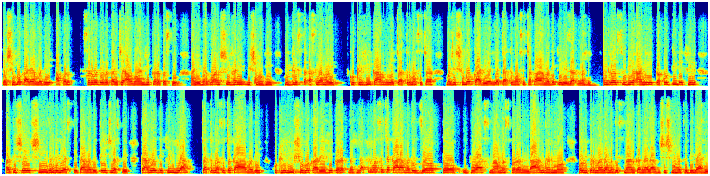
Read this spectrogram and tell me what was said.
त्या शुभ कार्यामध्ये आपण सर्व देवतांचे आवाहन हे करत असतो. आणि भगवान श्री हरी विष्णू हे निद्रिस्त असल्यामुळे कुठलेही काम या चातुर्मासाच्या म्हणजे शुभ कार्य या चातुर्मासाच्या काळामध्ये केले जात नाही. चंद्र सूर्य आणि प्रकृती देखील अतिशय क्षीण झालेली असते त्यामध्ये तेज नसते. त्यामुळे देखील या चातुर्मासाच्या काळामध्ये कुठलेही शुभ कार्य हे करत नाही. चातुर्मासाच्या काळामध्ये जप तप उपवास नामस्मरण दान धर्म पवित्र नद्यामध्ये स्नान करण्याला विशेष महत्त्व दिले आहे.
